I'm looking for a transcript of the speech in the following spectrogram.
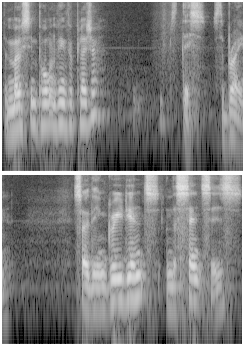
the most important thing for pleasure, is this, it's the brain. So the ingredients and the senses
